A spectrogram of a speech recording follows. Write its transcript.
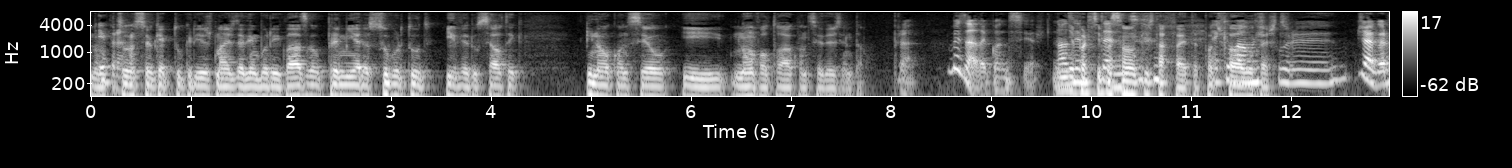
Não, não sei o que é que tu querias mais de Edimburgo e Glasgow, para mim era sobretudo ir ver o Celtic e não aconteceu e não voltou a acontecer desde então. Pronto. Mas há de acontecer. A Nós, minha participação aqui está feita, podes falar do resto. por. eh, Já agora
